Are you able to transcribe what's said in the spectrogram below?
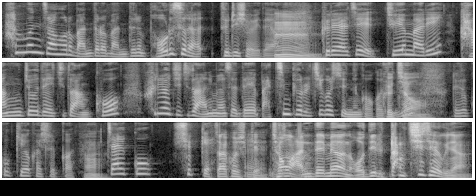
한 문장으로 만들어 만드는 버릇을 하- 들이셔야 돼요. 음. 그래야지 뒤에 말이 강조되지도 않고 흐려지 지도 않으면서 내 마침표를 찍을 수 있는 거거든요. 그렇죠. 그래서 꼭 기억하실 것. 어. 짧고 쉽게. 짧고 쉽게. 예, 정안 무조건. 되면 어디를 땅 치세요, 그냥.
